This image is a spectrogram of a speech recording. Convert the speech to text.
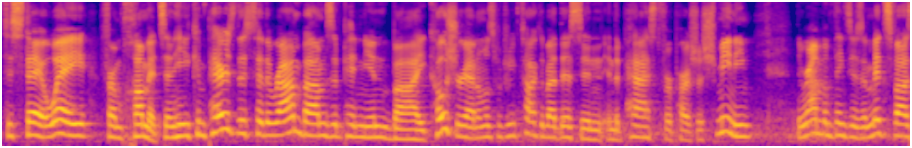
to stay away from chametz. And he compares this to the Rambam's opinion by kosher animals, which we've talked about this in, in the past for Parsha Shmini. The Rambam thinks there's a mitzvah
